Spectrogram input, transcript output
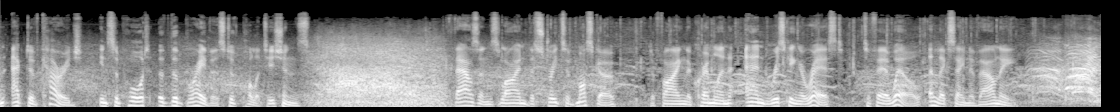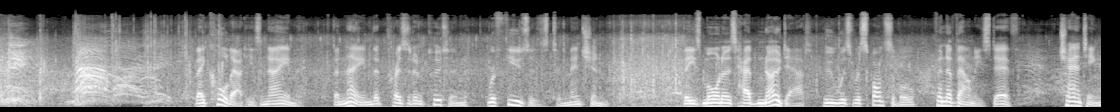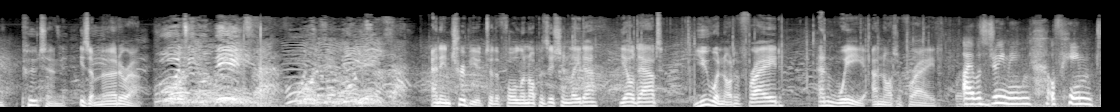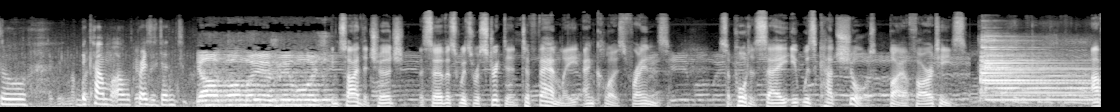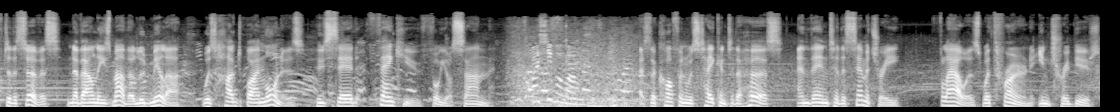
an act of courage in support of the bravest of politicians. Thousands lined the streets of Moscow, defying the Kremlin and risking arrest to farewell Alexei Navalny. They called out his name, the name that President Putin refuses to mention. These mourners have no doubt who was responsible for Navalny's death, chanting, Putin is a murderer. And in tribute to the fallen opposition leader, yelled out, You were not afraid, and we are not afraid. I was dreaming of him to become our president. Inside the church, the service was restricted to family and close friends. Supporters say it was cut short by authorities. After the service, Navalny's mother, Ludmila, was hugged by mourners who said, Thank you for your son. As the coffin was taken to the hearse and then to the cemetery, flowers were thrown in tribute.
